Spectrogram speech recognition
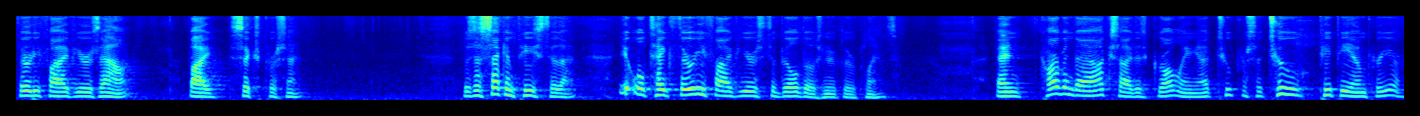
35 years out by 6%? There's a second piece to that. It will take 35 years to build those nuclear plants. And carbon dioxide is growing at 2%, 2 ppm per year.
